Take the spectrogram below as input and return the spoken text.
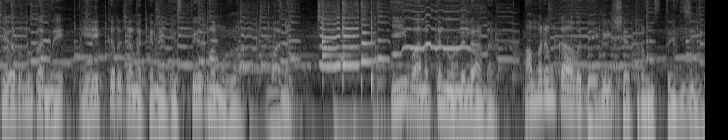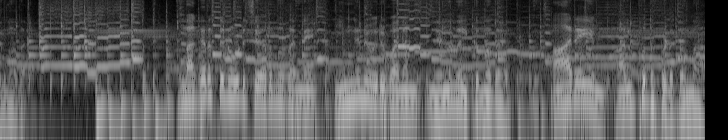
ചേർന്ന് തന്നെ ഏക്കർ കണക്കിന് വിസ്തീർണമുള്ള വനം. ഈ വനത്തിനുള്ളിലാണ് അമരംകാവ് ദേവീക്ഷേത്രം സ്ഥിതി ചെയ്യുന്നത്. നഗരത്തിനോട് ചേർന്ന് തന്നെ ഇങ്ങനെ ഒരു വനം നിലനിൽക്കുന്നത് ആരെയും അത്ഭുതപ്പെടുത്തുന്ന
